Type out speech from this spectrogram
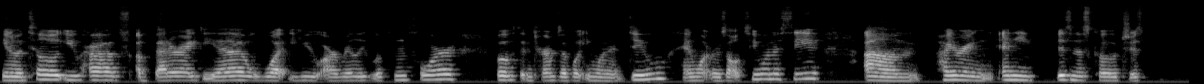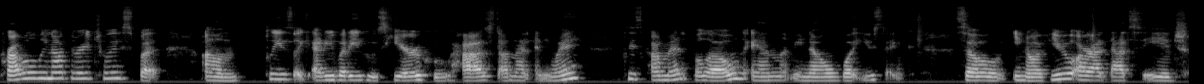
you know, until you have a better idea what you are really looking for, both in terms of what you want to do and what results you want to see, um, hiring any business coach is probably not the right choice. But um, please, like anybody who's here who has done that anyway, please comment below and let me know what you think. So, you know, if you are at that stage,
